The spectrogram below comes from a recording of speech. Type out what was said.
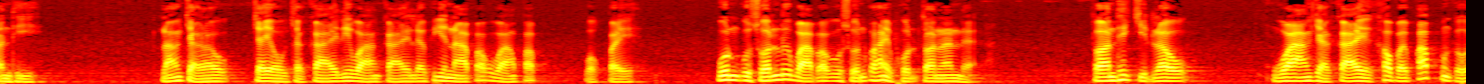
ทันที หลังจากเราใจออกจากกายนี่วางกาย แล้วพิจารณาปั๊บวางปั๊บบอกไป บุญกุศลหรือบาปอกุศลก็ให้ผลตอนนั้นแหละ ตอนที่จิตเราวางจากกายเข้าไปปั๊บมันก็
